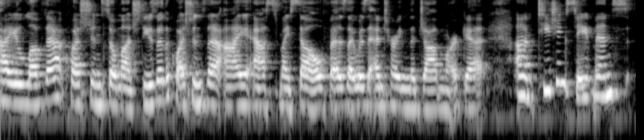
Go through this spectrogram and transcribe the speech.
I love that question so much. These are the questions that I asked myself as I was entering the job market. Um, teaching statements,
